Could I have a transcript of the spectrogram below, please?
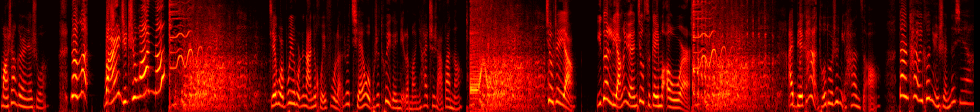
马上跟人家说：“那么晚上一起吃饭呢？” 结果不一会儿，那男的回复了，说：“钱我不是退给你了吗？你还吃啥饭呢？”就这样，一段良缘就此 game over。哎，别看坨坨是女汉子啊，但是她有一颗女神的心啊，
